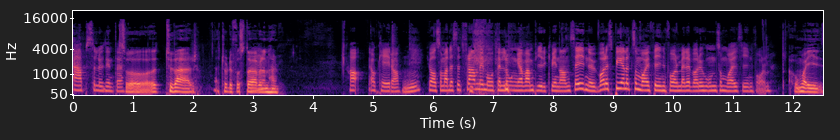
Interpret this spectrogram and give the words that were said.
Absolut inte. Så tyvärr, jag tror du får stå mm. över den här. Ja, okej okay då. Mm. Jag som hade sett fram emot den långa vampyrkvinnan, säg nu, var det spelet som var i fin form eller var det hon som var i fin form? Hon var i...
